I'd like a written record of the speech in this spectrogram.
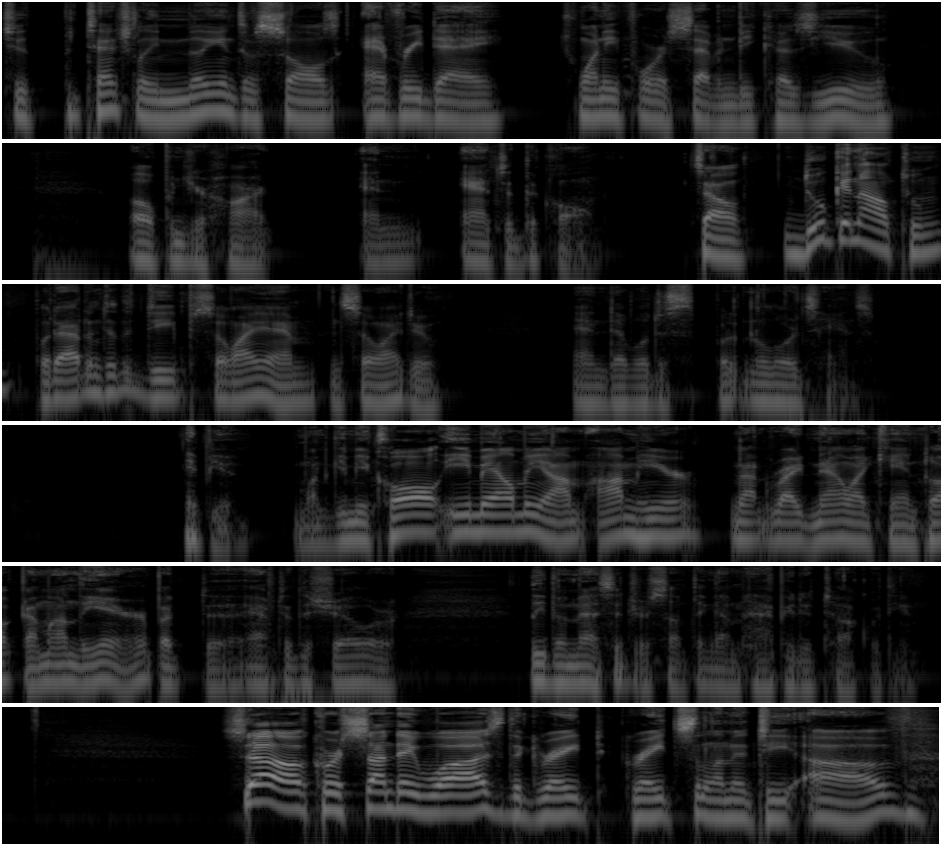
to potentially millions of souls every day, 24 7, because you opened your heart and answered the call. So, duc in altum, put out into the deep, so I am, and so I do. And uh, we'll just put it in the Lord's hands. If you want to give me a call, email me. I'm, I'm here. Not right now, I can't talk. I'm on the air, but uh, after the show or leave a message or something, I'm happy to talk with you. So, of course, Sunday was the great, great solemnity of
